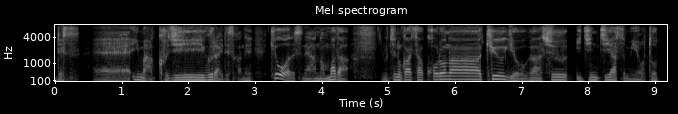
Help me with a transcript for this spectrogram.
です。えー、今9時ぐらいですかね。今日はですね、あの、まだ、うちの会社はコロナ休業が週1日休みを取って、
